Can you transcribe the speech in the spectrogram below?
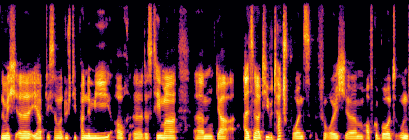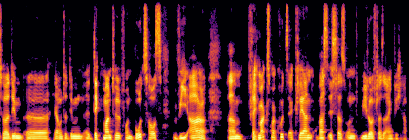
nämlich äh, ihr habt, ich sag mal, durch die Pandemie auch das Thema ähm, ja alternative Touchpoints für euch ähm, aufgebaut unter dem, äh, ja, unter dem äh, Deckmantel von Bootshaus VR. Ähm, vielleicht magst du mal kurz erklären, was ist das und wie läuft das eigentlich ab?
